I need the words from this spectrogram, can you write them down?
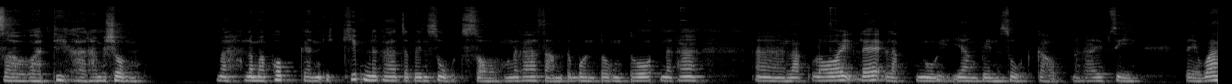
สวัสดีค่ะท่านผู้ชม มาเรามาพบกันอีกคลิปนะคะ จะเป็นสูตรสองนะคะสามตำบลตรงโต๊ดนะคะหลักร้อยและหลักหน่วยยังเป็นสูตรเก่านะคะ F4 แต่ว่า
